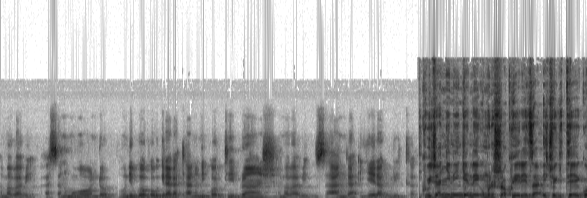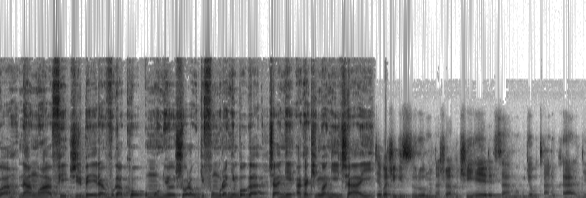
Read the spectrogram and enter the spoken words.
amababi asa n'umuhondo ubundi bwoko bugira gatanu ni oruti blanche amababi usanga yeragurika ku bijanye n'ingene umuntu ashobora kuhereza ico giterwa nanko hafi Gilbert avuga ko umuntu yoshobora kugifungura nk'imboga canke akakinywa nk'icayi igiterwa c'igisuru umuntu ashobora kucihereza mu buryo butandukanye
